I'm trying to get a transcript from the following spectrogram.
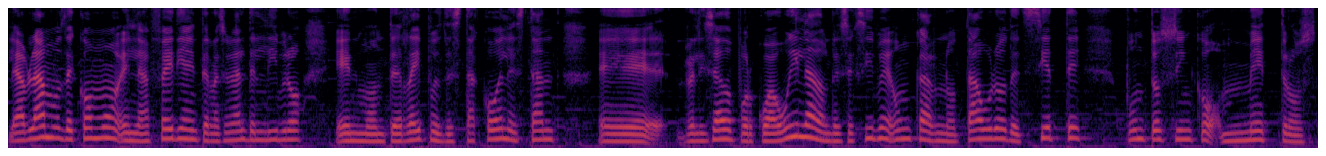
Le hablamos de cómo en la Feria Internacional del Libro en Monterrey, pues destacó el stand eh, realizado por Coahuila, donde se exhibe un carnotauro de 7.5 metros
